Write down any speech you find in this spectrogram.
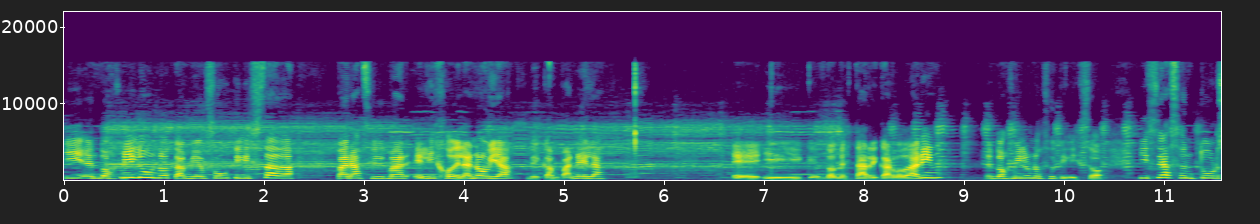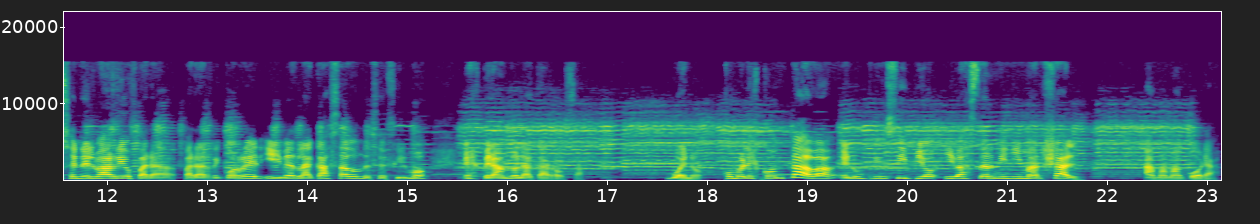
y en 2001 también fue utilizada para filmar El hijo de la novia de Campanella eh, y donde está Ricardo Darín. En 2001 se utilizó. Y se hacen tours en el barrio para, para recorrer y ver la casa donde se filmó Esperando la carroza. Bueno, como les contaba, en un principio iba a ser Nini Marshall a Mamacora,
